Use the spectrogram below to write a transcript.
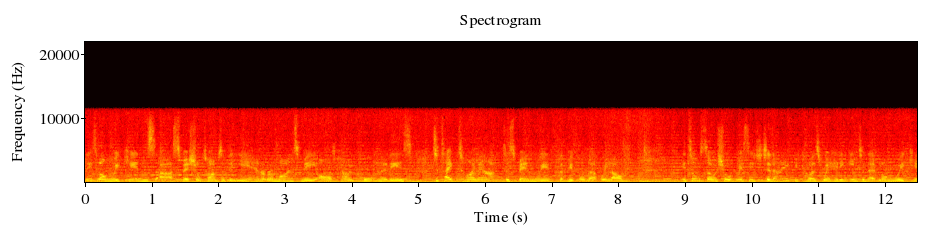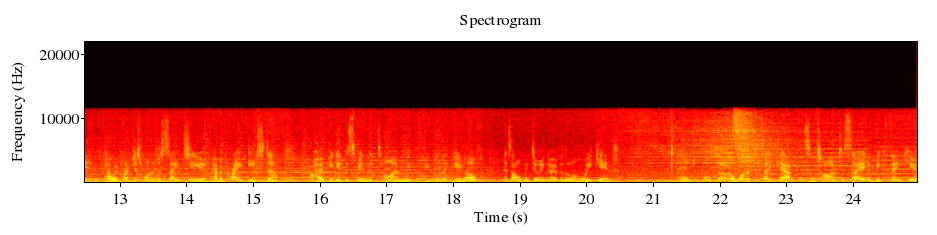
these long weekends are special times of the year and it reminds me of how important it is to take time out to spend with the people that we love. It's also a short message today because we're heading into that long weekend. However, I just wanted to say to you, have a great Easter. I hope you get to spend the time with the people that you love as I'll be doing over the long weekend. And also, I wanted to take out some time to say a big thank you.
